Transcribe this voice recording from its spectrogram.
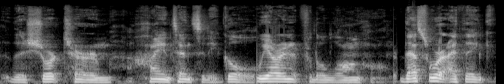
the short term, high intensity goal. We are in it for the long haul. That's where I think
